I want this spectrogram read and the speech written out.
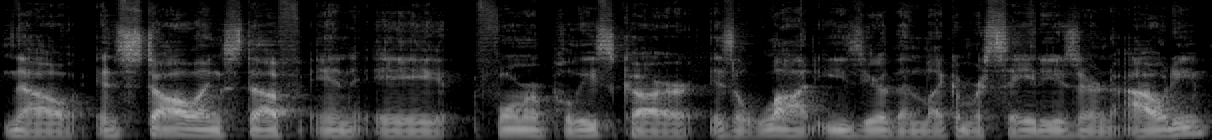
Now, installing stuff in a former police car is a lot easier than like a Mercedes or an Audi.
